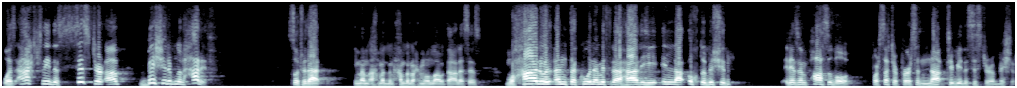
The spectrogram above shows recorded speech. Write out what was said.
was actually the sister of Bishr ibn al-Harith. So to that, Imam Ahmad bin Hanbal rahimahullah ta'ala says, محال أن تكون مثل هذه إلا أخت بشر. It is impossible for such a person not to be the sister of Bishr.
